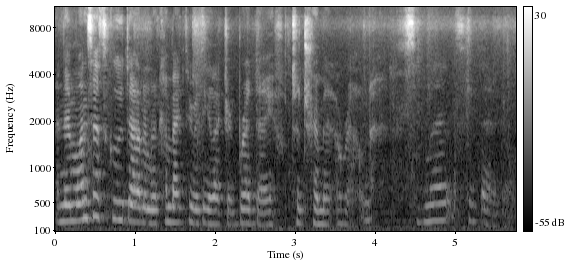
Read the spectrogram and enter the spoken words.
And then once that's glued down, I'm going to come back through with the electric bread knife to trim it around. So let's get that.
